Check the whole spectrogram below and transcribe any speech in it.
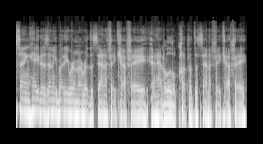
saying, Hey, does anybody remember the Santa Fe Cafe? And had a little clip of the Santa Fe Cafe.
